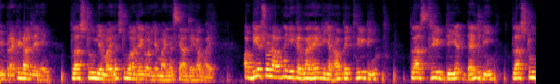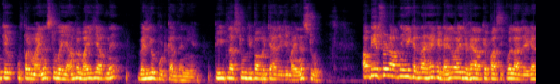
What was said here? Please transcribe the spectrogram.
ये ब्रैकेट आ जाएगी। प्लस टू ये माइनस टू आ जाएगा और ये माइनस क्या आ जाएगा? y. अब डियर स्टूडेंट आपने ये करना है कि यहाँ पे three T plus three del T plus two के ऊपर माइनस टू है। यहाँ पे वाई की आपने वैल्यू पुट कर देनी है। टी प्लस टू की पावर क्या आ जाएगी? माइनस टू अब डियर स्टूडेंट आपने ये करना है कि डेल वाई जो है आपके पास इक्वल आ जाएगा।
